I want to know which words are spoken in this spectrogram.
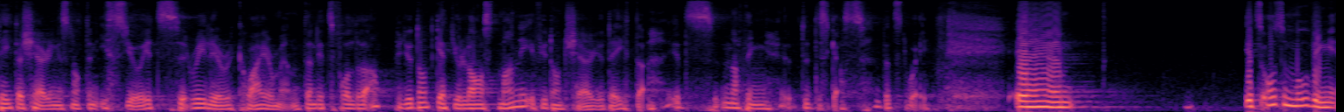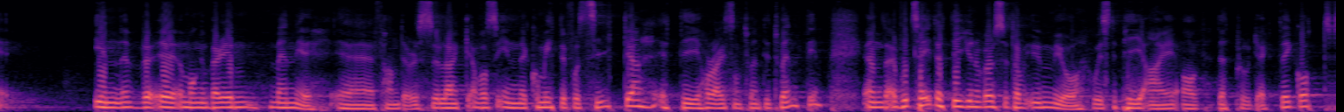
data sharing is not an issue, it's really a requirement and it's followed up. You don't get your last money if you don't share your data. It's nothing to discuss, that's the way. Um, it's also moving in uh, among very many uh, funders. So like I was in the committee for Zika at the Horizon 2020, and I would say that the University of Umeå, who is the PI of that project, they got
